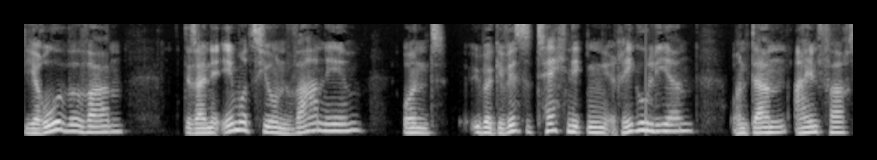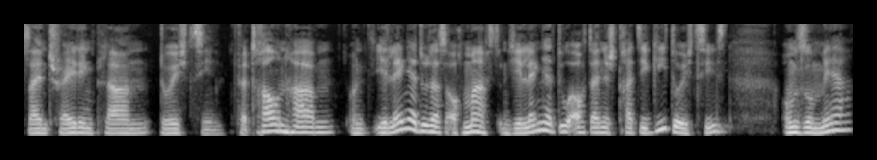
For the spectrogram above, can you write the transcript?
die Ruhe bewahren, seine Emotionen wahrnehmen und über gewisse Techniken regulieren und dann einfach seinen Tradingplan durchziehen. Vertrauen haben und je länger du das auch machst und je länger du auch deine Strategie durchziehst, umso mehr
